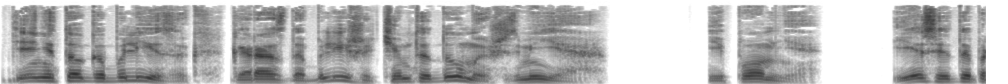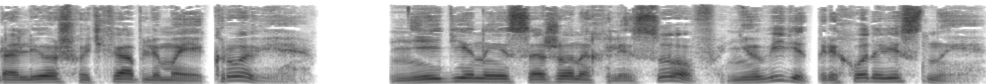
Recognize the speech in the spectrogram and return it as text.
День итога близок, гораздо ближе, чем ты думаешь, змея. И помни, если ты прольешь хоть каплю моей крови, ни единый из сожженных лесов не увидит прихода весны.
